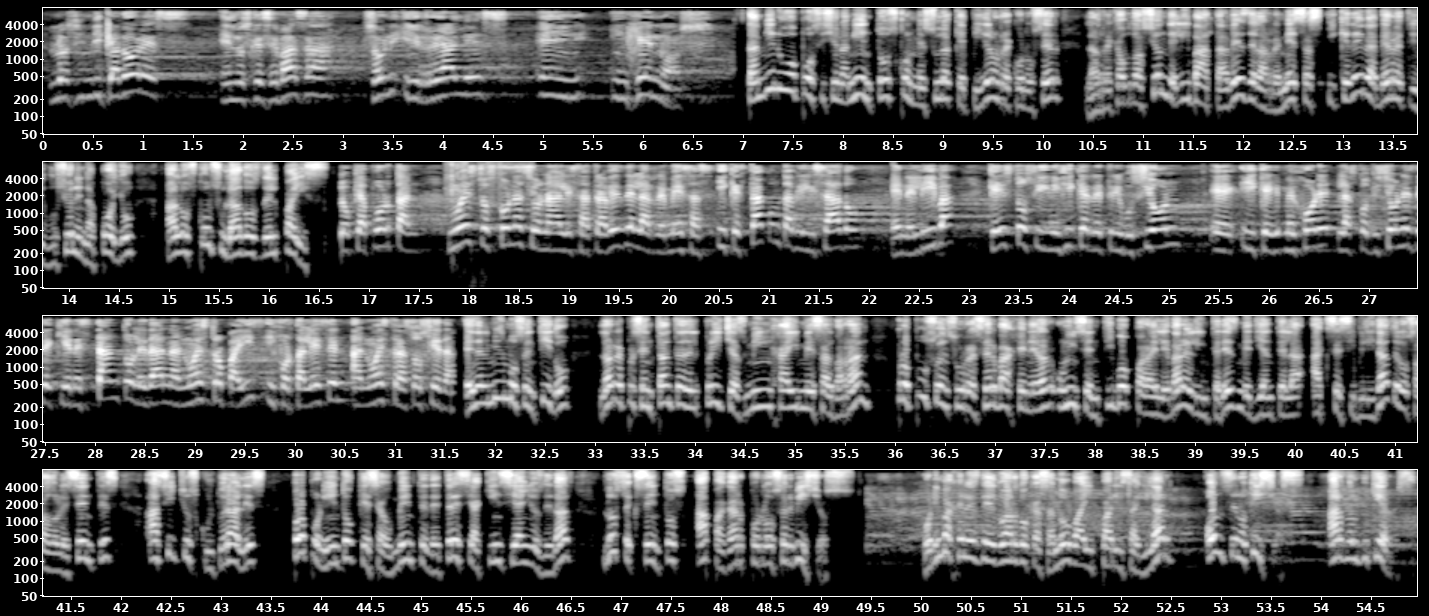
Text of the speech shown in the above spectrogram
Los indicadores en los que se basa son irreales e ingenuos. También hubo posicionamientos con mesura que pidieron reconocer la recaudación del IVA a través de las remesas y que debe haber retribución en apoyo a los consulados del país. Lo que aportan nuestros conacionales a través de las remesas y que está contabilizado en el IVA, que esto signifique retribución eh, y que mejore las condiciones de quienes tanto le dan a nuestro país y fortalecen a nuestra sociedad. En el mismo sentido, la representante del PRI, Yasmín Jaime Salvarrán, propuso en su reserva generar un incentivo para elevar el interés mediante la accesibilidad de los adolescentes a sitios culturales, proponiendo que se aumente de 13 a 15 años de edad los exentos a pagar por los servicios. Con imágenes de Eduardo Casanova y Paris Aguilar, 11 Noticias, Arnold Gutiérrez.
